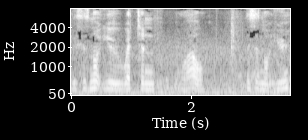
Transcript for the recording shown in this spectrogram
This is not you, wet and wow. This is not you.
